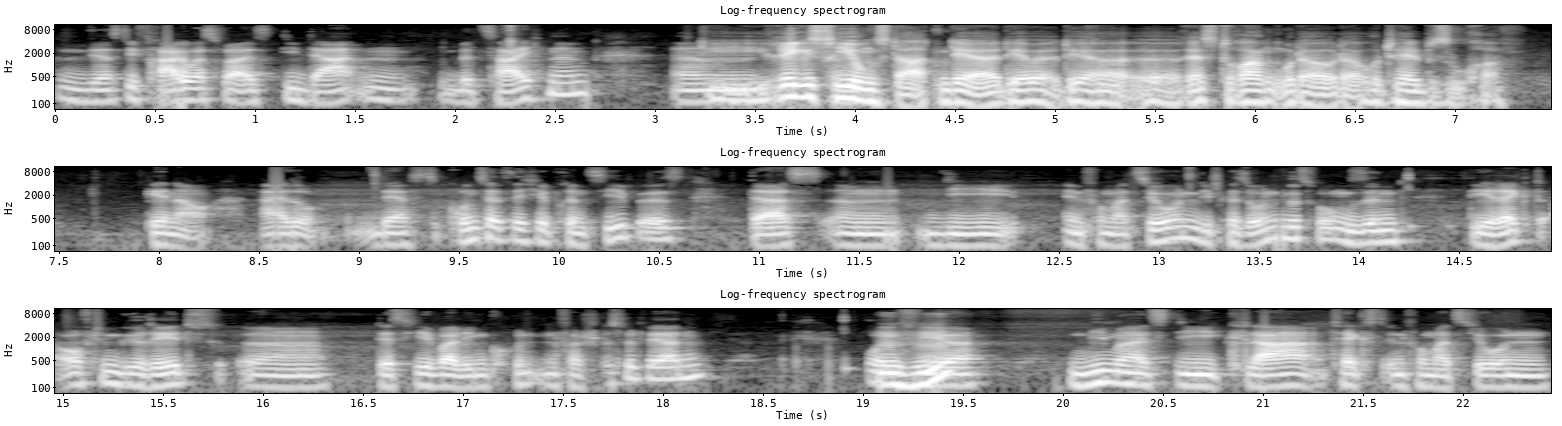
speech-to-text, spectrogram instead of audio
das ist die Frage, was wir als die Daten bezeichnen. Die ähm, Registrierungsdaten der, der, der äh, Restaurant- oder, oder Hotelbesucher. Genau. Also das grundsätzliche Prinzip ist, dass ähm, die Informationen, die personenbezogen sind, direkt auf dem Gerät äh, des jeweiligen Kunden verschlüsselt werden und mhm. wir niemals die Klartextinformationen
